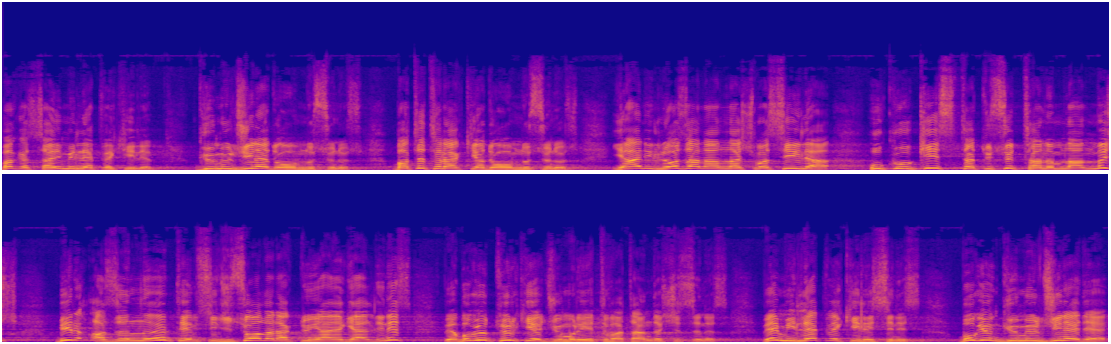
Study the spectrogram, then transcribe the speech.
Bakın Sayın Milletvekili, Gümülcine doğumlusunuz, Batı Trakya doğumlusunuz. Yani Lozan Anlaşması'yla hukuki statüsü tanımlanmış bir azınlığın temsilcisi olarak dünyaya geldiniz ve bugün Türkiye Cumhuriyeti vatandaşısınız ve milletvekilisiniz. Bugün Gümülcine'de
